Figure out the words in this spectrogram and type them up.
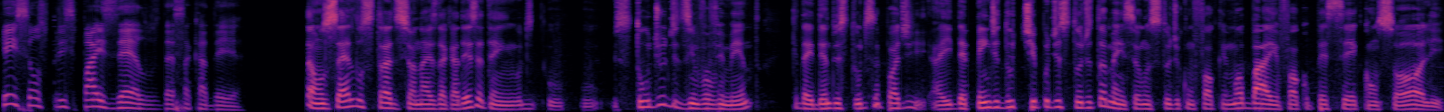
quem são os principais elos dessa cadeia? Então, os elos tradicionais da cadeia, você tem o, o, o estúdio de desenvolvimento, que daí dentro do estúdio você pode, aí depende do tipo de estúdio também, se é um estúdio com foco em mobile, foco PC, console,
